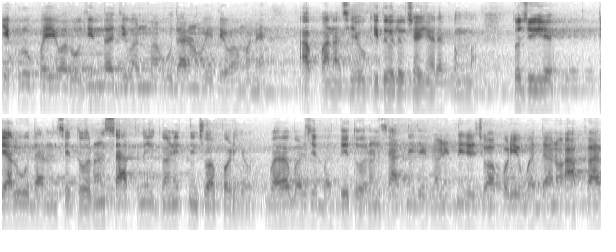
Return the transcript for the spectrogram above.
એકરૂપ હોય એવા રોજિંદા જીવનમાં ઉદાહરણ હોય તેવા મને આપવાના છે. એવું કીધેલું છે અહીંયા રકમમાં. તો જોઈએ, પહેલું ઉદાહરણ છે, ધોરણ સાતની ગણિતની ચોપડીઓ. બરાબર છે? બધી ધોરણ સાતની જે ગણિતની જે ચોપડીઓ, બધાનો આકાર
